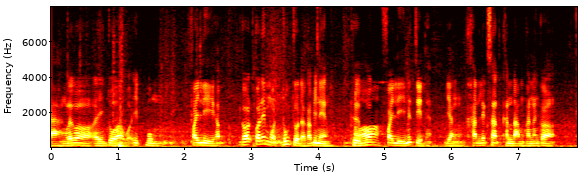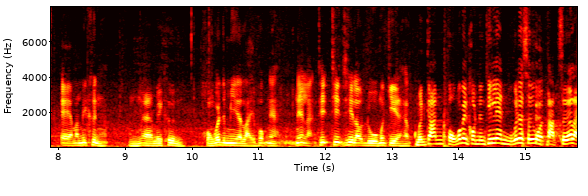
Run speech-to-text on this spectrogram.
ด่างแล้วก็ไอ้ตัวไอ้ปุ่มไฟหลีครับก็ก็ได้หมดทุกจุดอะครับพี่เนมคือออพวกไฟหลีไม่ติดฮะอย่างคันเล็กซัสคันดำคันนั้นก็แอร์มันไม่ขึ้นครับอืมแอร์ไม่ขึ้น ผมก็จะมีอะไรพวกเนี้ยเนี่ยแหละที่ที่ที่เราดูเมื่อกี้นะครับ เหมือนกันผมก็เป็นคนหนึ่งที่เล่น ผมก็จะซื้อหัวตัดซื้ออะไร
